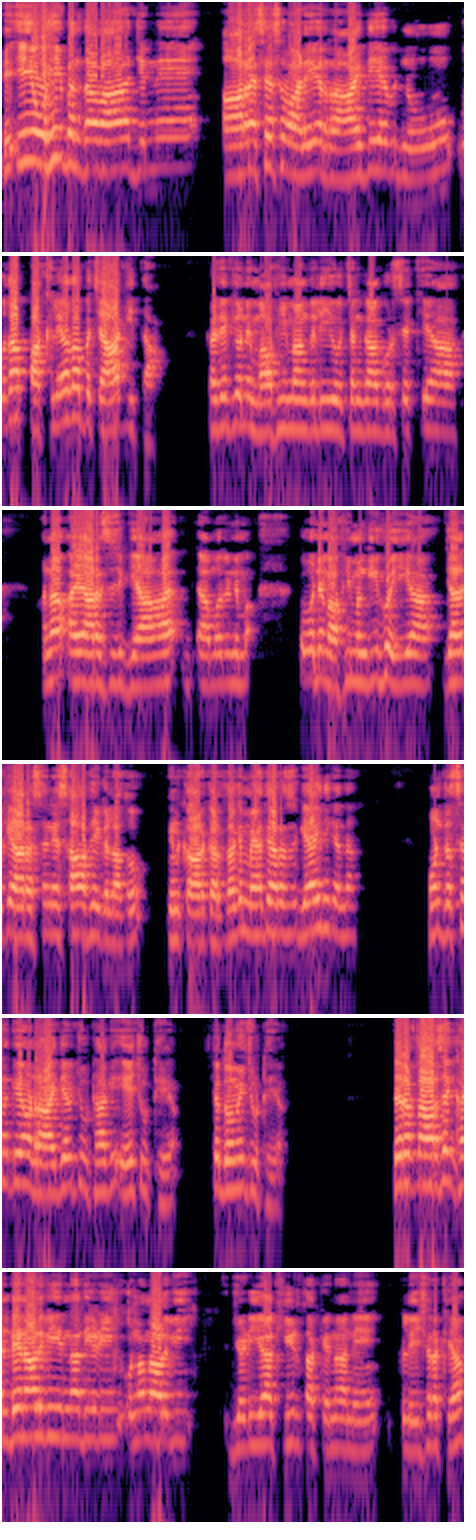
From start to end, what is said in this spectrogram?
ਤੇ ਇਹ ਉਹੀ ਬੰਦਾ ਵਾ ਜਿਨੇ ਆਰਐਸਐਸ ਵਾਲੇ ਰਾਜਦੇਵ ਨੂੰ ਉਹਦਾ ਪੱਖ ਲਿਆ, ਉਹਦਾ ਬਚਾਅ ਕੀਤਾ। ਕਦੇ ਕਿ ਉਹਨੇ ਮਾਫੀ ਮੰਗ ਲਈ, ਉਹ ਚੰਗਾ ਗੁਰਸਿੱਖ ਹਨਾ ਆਰਐਸਐਸ ਗਿਆ ਮਤਲਬ ਨੇ- ਉਹਨੇ ਮਾਫੀ ਮੰਗੀ ਹੋਈ ਆ, ਜਦ ਕਿ ਆਰਐਸਐਸ ਨੇ ਸਾਫ਼ ਇਹ ਗੱਲਾਂ ਤੋਂ ਇਨਕਾਰ ਕਰਤਾ ਕਿ ਮੈਂ ਤੇ ਆਰਐਸਐਸ ਗਿਆ ਹੀ ਨਹੀਂ ਕਹਿੰਦਾ। ਹੁਣ ਦੱਸਣ ਦੱਸਣਗੇ ਹੁਣ ਰਾਜਦੇਵ ਝੂਠਾ ਕਿ ਇਹ ਝੂਠੇ ਆ, ਕਿ ਦੋਵੇਂ ਝੂਠੇ ਆ। ਫਿਰ ਅਵਤਾਰ ਸਿੰਘ ਖੰਡੇ ਨਾਲ ਵੀ ਇਹਨਾਂ ਦੀ ਜਿਹੜੀ, ਉਹਨਾਂ ਨਾਲ ਵੀ ਜਿਹੜੀ ਆ ਅਖੀਰ ਤੱਕ ਇਹਨਾਂ ਨੇ ਕਲੇਸ਼ ਰੱਖਿਆ।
